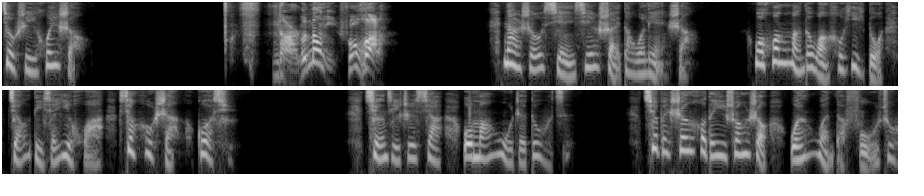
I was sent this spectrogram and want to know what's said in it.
就是一挥手：“哪儿轮到你说话了？那手险些甩到我脸上，我慌忙的往后一躲，脚底下一滑，向后闪了过去。情急之下，我忙捂着肚子，却被身后的一双手稳稳的扶住。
